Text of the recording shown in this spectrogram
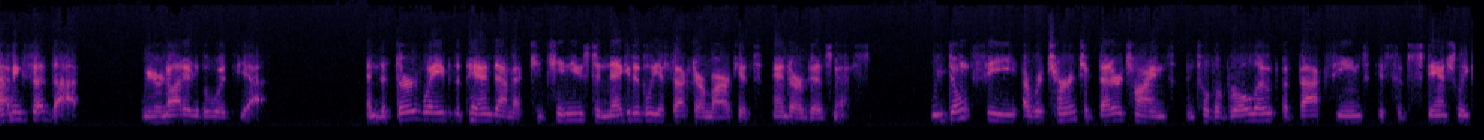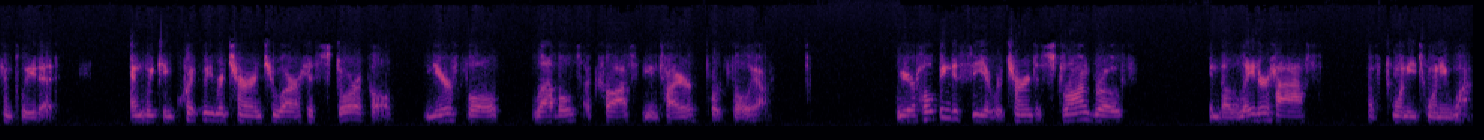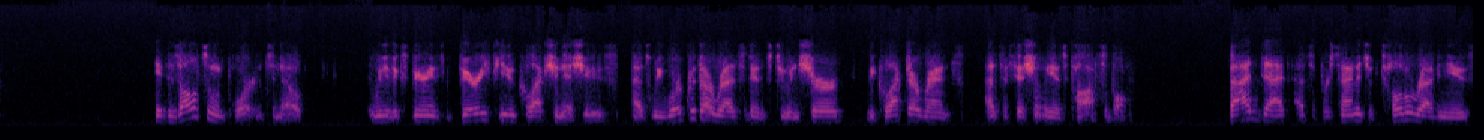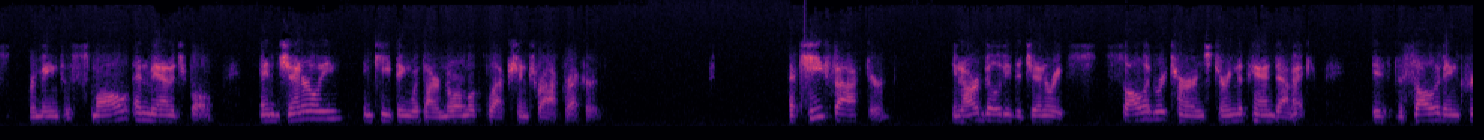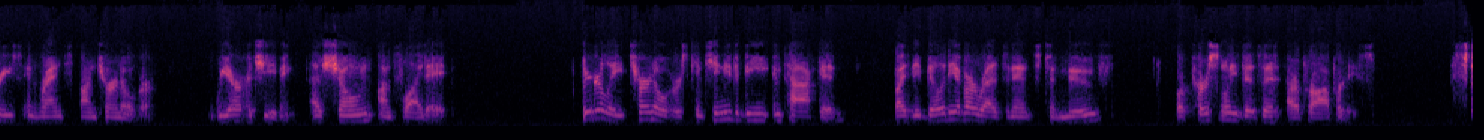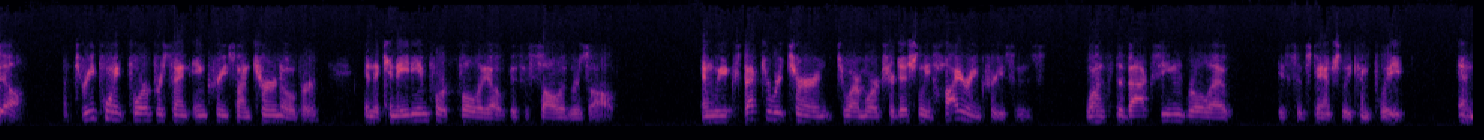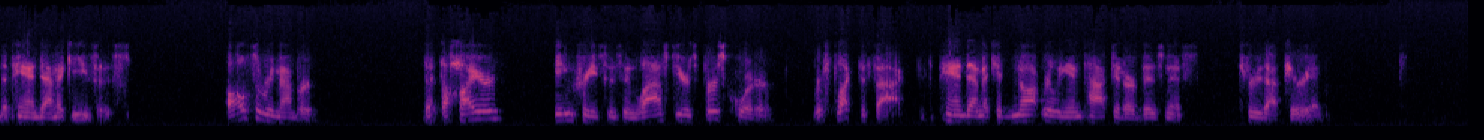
Having said that, we are not out of the woods yet, and the third wave of the pandemic continues to negatively affect our markets and our business. We don't see a return to better times until the rollout of vaccines is substantially completed, and we can quickly return to our historical near full levels across the entire portfolio. We are hoping to see a return to strong growth in the later half of 2021. It is also important to note that we have experienced very few collection issues as we work with our residents to ensure we collect our rents as efficiently as possible. Bad debt as a percentage of total revenues remains as small and manageable and generally in keeping with our normal collection track record. A key factor in our ability to generate solid returns during the pandemic is the solid increase in rents on turnover we are achieving, as shown on slide eight. Clearly, turnovers continue to be impacted by the ability of our residents to move or personally visit our properties. Still, a 3.4% increase on turnover in the Canadian portfolio is a solid result, and we expect to return to our more traditionally higher increases once the vaccine rollout is substantially complete and the pandemic eases. Also remember that the higher increases in last year's first quarter reflect the fact that the pandemic had not really impacted our business through that period.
